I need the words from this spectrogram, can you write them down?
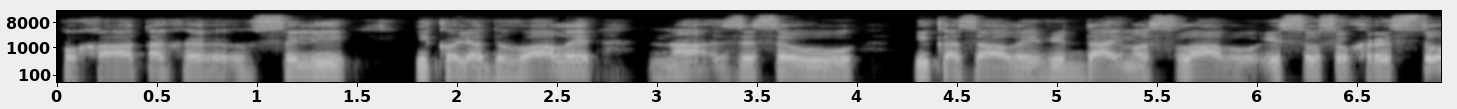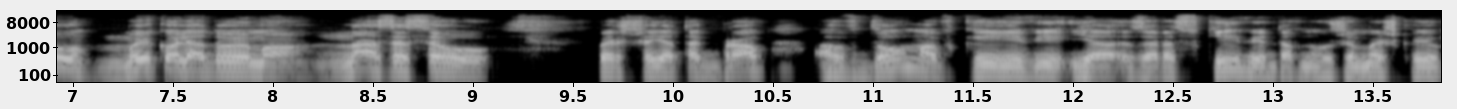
по хатах е, в селі і колядували на ЗСУ. І казали: віддаймо славу Ісусу Христу. Ми колядуємо на ЗСУ. Перше я так брав, а вдома в Києві, я зараз в Києві давно вже мешкаю.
